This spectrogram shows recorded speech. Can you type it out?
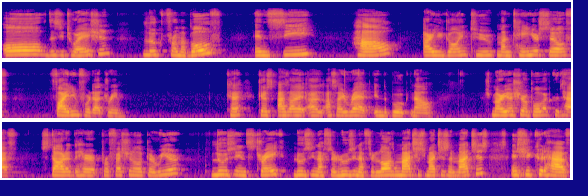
all the situation, look from above and see how are you going to maintain yourself fighting for that dream? Okay? Because as i as, as i read in the book now maria sharapova could have started her professional career losing streak losing after losing after loss matches matches and matches and she could have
